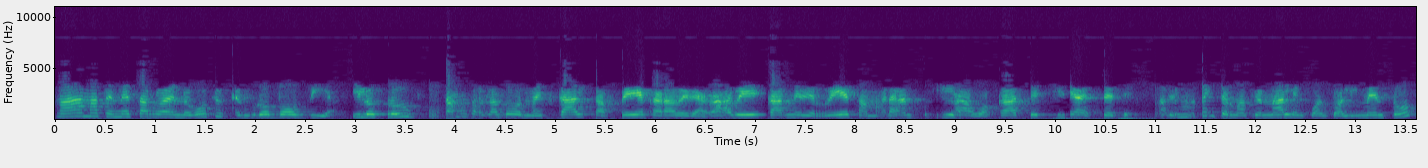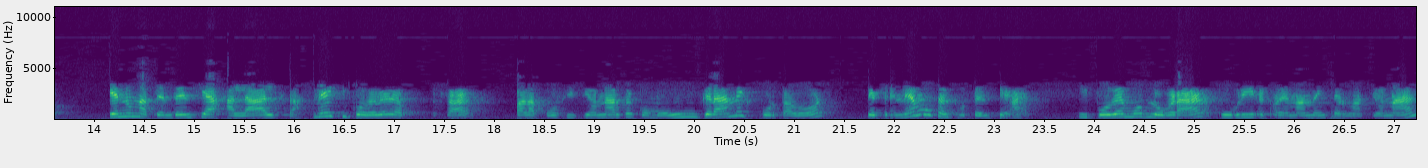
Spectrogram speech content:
nada más en esta rueda de negocios que duró dos días. Y los productos, de mezcal, café, jarabe de agave, carne de res, amaranto, aguacate, chile, etc. Además, internacional en cuanto a alimentos tiene una tendencia a la alta. México debe de aprovechar para posicionarse como un gran exportador que tenemos el potencial y podemos lograr cubrir esa demanda internacional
